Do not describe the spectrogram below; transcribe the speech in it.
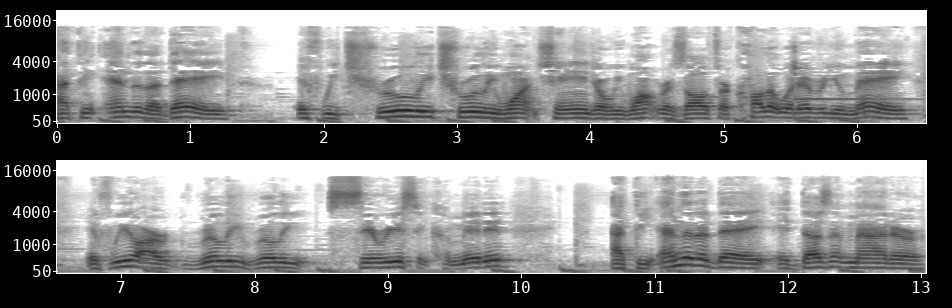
at the end of the day, if we truly, truly want change or we want results or call it whatever you may, if we are really, really serious and committed, at the end of the day, it doesn't matter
